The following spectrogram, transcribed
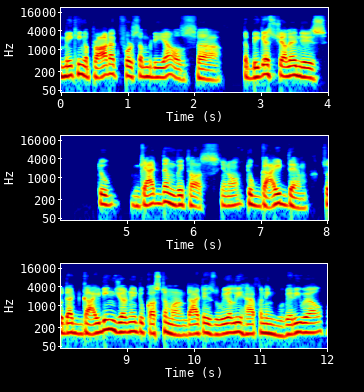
making a product for somebody else uh, the biggest challenge is to get them with us you know to guide them. So that guiding journey to customer that is really happening very well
